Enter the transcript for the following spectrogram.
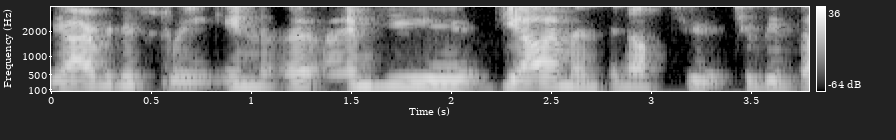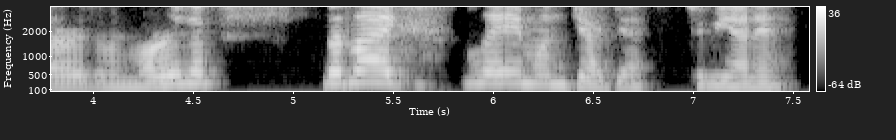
the artistry in uh, and the the elements enough to to beat Tarasova and Morozov. But like blame on judges, to be honest.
